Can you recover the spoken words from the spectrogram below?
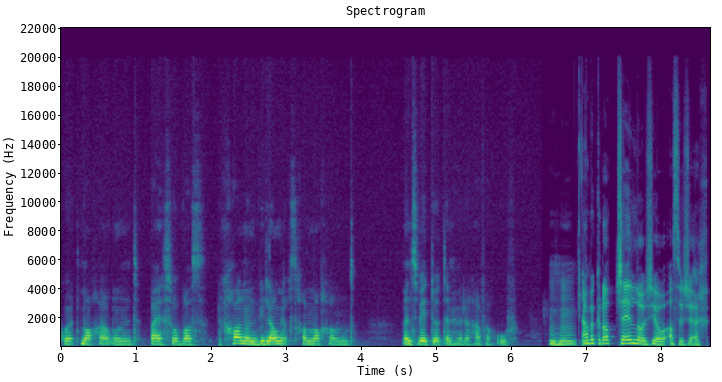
gut machen und weiß so, was ich kann und wie lange ich es machen kann. Und wenn es wehtut, dann höre ich einfach auf. Mhm. Aber gerade Cello ist ja, also ist echt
